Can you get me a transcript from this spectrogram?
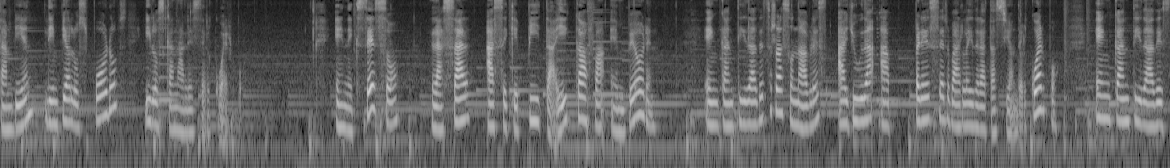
También limpia los poros y los canales del cuerpo. En exceso, la sal hace que pita y cafa empeoren. En cantidades razonables ayuda a preservar la hidratación del cuerpo en cantidades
